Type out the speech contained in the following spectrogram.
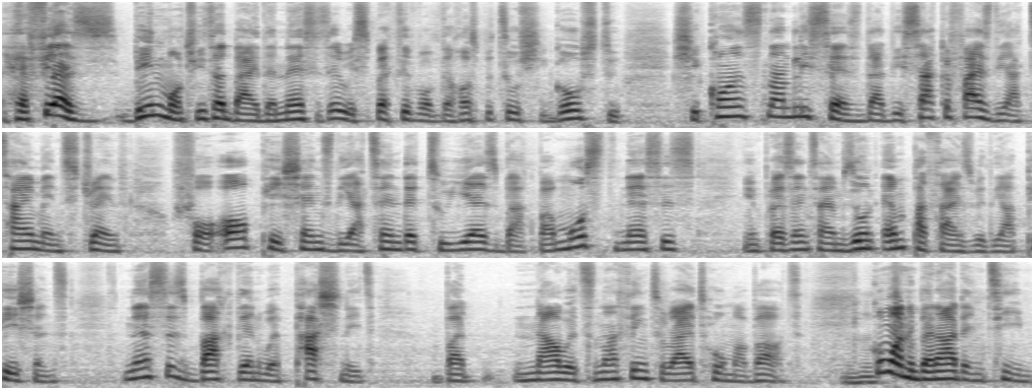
her fear is being maltreated by the nurses, irrespective of the hospital she goes to. She constantly says that they sacrifice their time and strength for all patients they attended two years back. But most nurses in present times don't empathize with their patients. Nurses back then were passionate, but now it's nothing to write home about. Mm-hmm. Come on, Bernard and team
